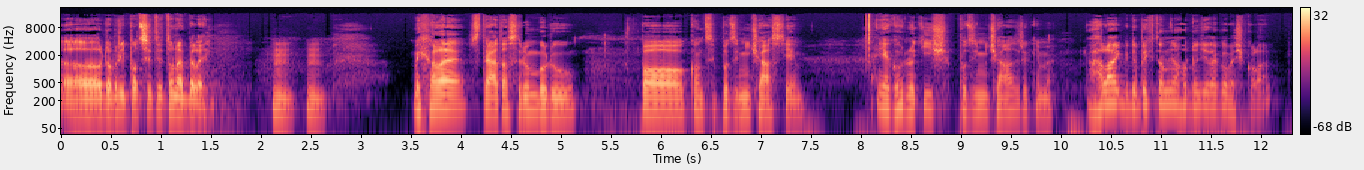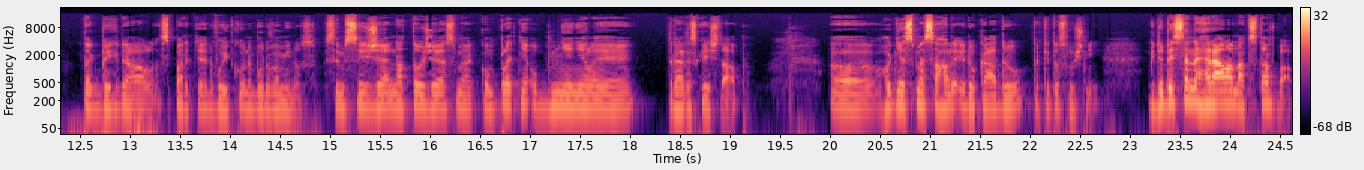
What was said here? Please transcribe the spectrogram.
uh, dobrý pocity to nebyly. Hm, hm. Michale, ztráta 7 bodů po konci podzimní části. Jak hodnotíš podzimní část, řekněme? Hele, kdybych to měl hodnotit jako ve škole, tak bych dal Spartě dvojku nebo dva minus. Myslím si, že na to, že jsme kompletně obměnili trenérský štáb, uh, hodně jsme sahali i do kádru, tak je to slušný. Kdyby se nehrála nadstavba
